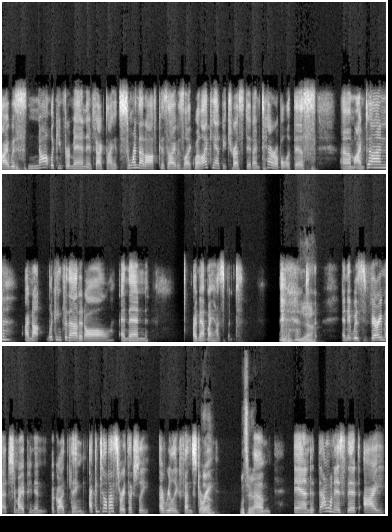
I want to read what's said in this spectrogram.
I was not looking for men. In fact, I had sworn that off because I was like, well, I can't be trusted. I'm terrible at this. Um, I'm done. I'm not looking for that at all. And then I met my husband. Yeah. and it was very much, in my opinion, a God thing. I can tell that story. It's actually a really fun story. Yeah. Let's hear it. Um, and that one is that I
